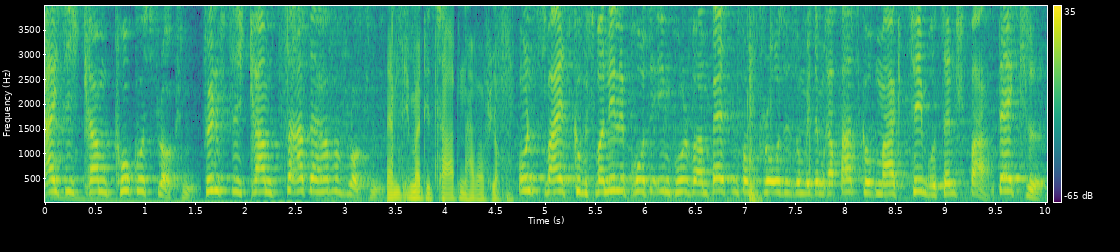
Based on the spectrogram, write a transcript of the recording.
30 Gramm Kokosflocken. 50 Gramm zarte Haferflocken. Nehmt immer die zarten Haferflocken. Und 2 Scoops Vanilleproteinpulver am besten vom Process und mit dem Rabattcode MARK 10% sparen. Deckel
